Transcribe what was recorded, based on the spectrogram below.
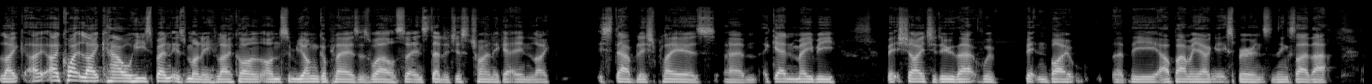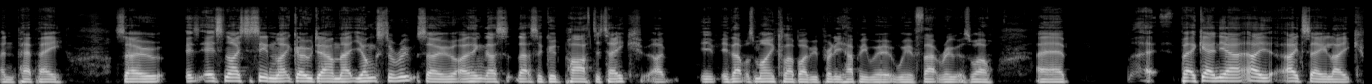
like I, I quite like how he spent his money like on on some younger players as well. So instead of just trying to get in like established players, um, again maybe bit shy to do that with bitten by uh, the Aubameyang experience and things like that, and Pepe. So it's it's nice to see him like go down that youngster route. So I think that's that's a good path to take. I, if, if, that was my club, I'd be pretty happy with, with that route as well. Uh, but again, yeah, I, I'd say like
